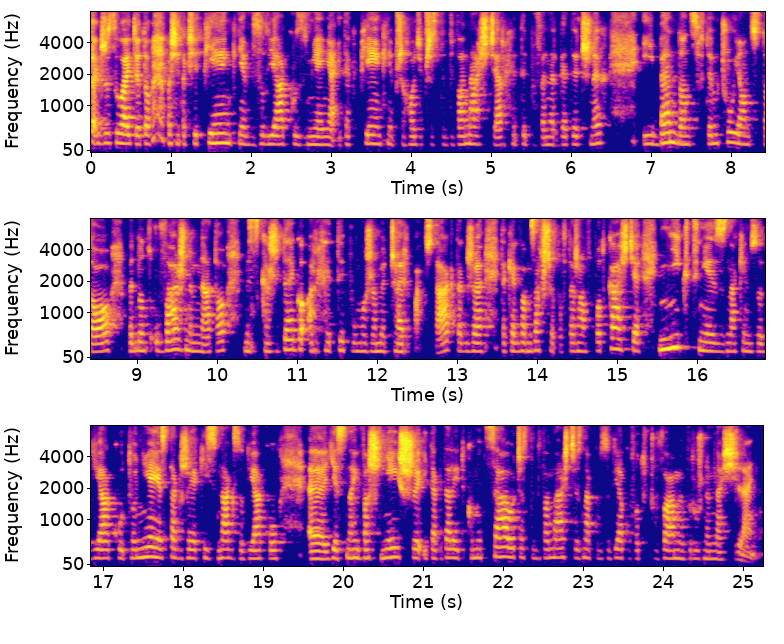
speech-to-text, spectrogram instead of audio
Także słuchajcie, to właśnie tak się pięknie w zodiaku zmienia i tak pięknie przechodzi przez te 12 archetypów energetycznych i będąc w tym, czując to, będąc uważnym na to, my z każdego archetypu możemy czerpać, tak? Także tak jak Wam zawsze powtarzam w podcaście, nikt nie jest znakiem zodiaku, to nie jest tak, że jakiś znak zodiaku e, jest najważniejszy i tak dalej, tylko my cały czas te 12 znaków zodiaków odczuwamy w różnym nasileniu.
